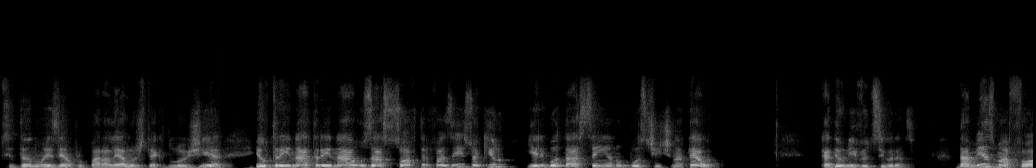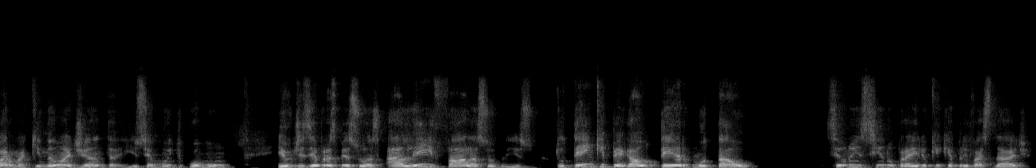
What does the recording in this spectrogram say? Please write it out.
citando um exemplo paralelo de tecnologia, eu treinar, treinar, usar software, fazer isso, aquilo, e ele botar a senha no post-it na tela. Cadê o nível de segurança? Da mesma forma que não adianta, e isso é muito comum, eu dizer para as pessoas, a lei fala sobre isso, tu tem que pegar o termo tal. Se eu não ensino para ele o que é privacidade,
